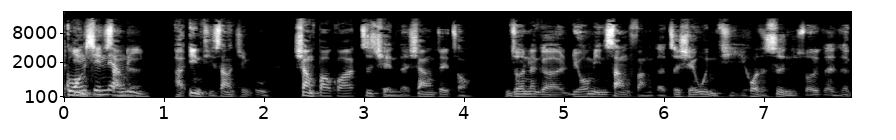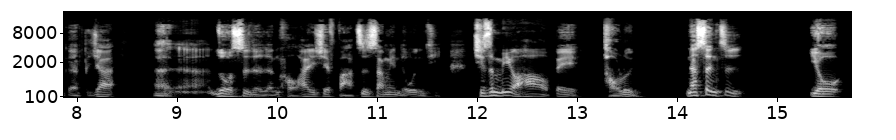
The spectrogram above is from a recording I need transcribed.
光鲜亮丽啊，硬体上进步，像包括之前的像这种。你说那个流民上访的这些问题，或者是你说的这个比较呃弱势的人口，还有一些法治上面的问题，其实没有好好被讨论。那甚至有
